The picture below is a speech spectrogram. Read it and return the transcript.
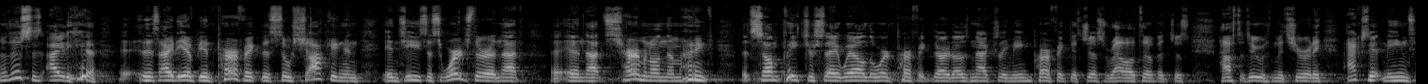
Now, this is idea, this idea of being perfect is so shocking in, in Jesus' words there in that, in that Sermon on the Mount that some preachers say, well, the word perfect there doesn't actually mean perfect, it's just relative, it just has to do with maturity. Actually, it means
